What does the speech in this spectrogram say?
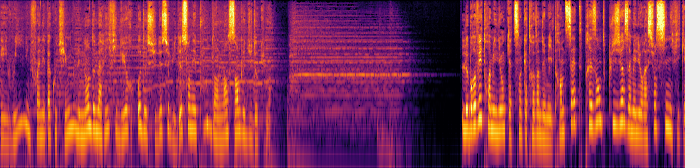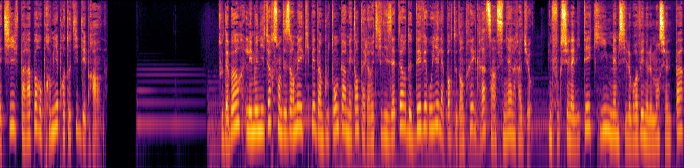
Et oui, une fois n'est pas coutume, le nom de Marie figure au-dessus de celui de son époux dans l'ensemble du document. Le brevet 3 482 037 présente plusieurs améliorations significatives par rapport au premier prototype des Brown. Tout d'abord, les moniteurs sont désormais équipés d'un bouton permettant à leur utilisateur de déverrouiller la porte d'entrée grâce à un signal radio. Une fonctionnalité qui, même si le brevet ne le mentionne pas,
